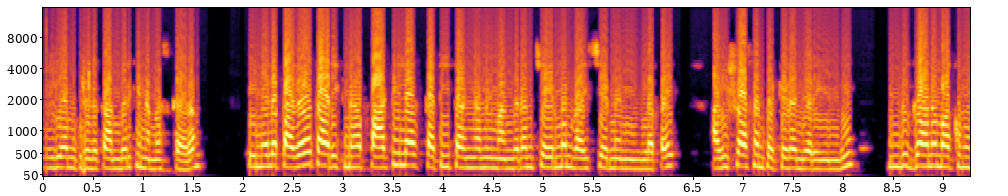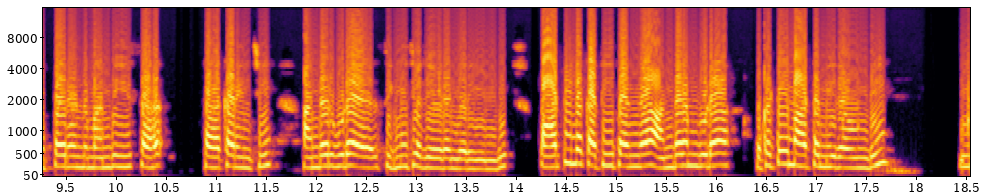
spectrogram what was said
media మిత్రులకు అందరికీ నమస్కారం. ఈ నెల పదవ తారీఖున పార్టీలకు అతీతంగా మేమందరం చైర్మన్ వైస్ చైర్మన్ లపై అవిశ్వాసం పెట్టడం జరిగింది. ఇందుకు మాకు ముప్పై రెండు మంది సహ- సహకరించి అందరు కూడా సిగ్నేచర్ చేయడం జరిగింది. పార్టీలకు అతీతంగా అందరం కూడా ఒకటే మాట మీద ఉండి ఈ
